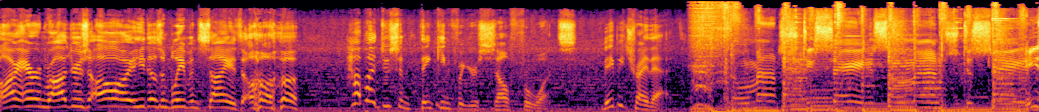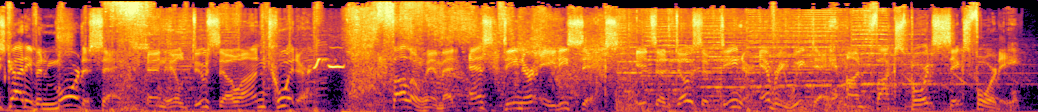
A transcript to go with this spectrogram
our Aaron Rodgers, oh, he doesn't believe in science. Oh, how about do some thinking for yourself for once? Maybe try that. So much to say, so much to say. He's got even more to say, and he'll do so on Twitter. Follow him at SDiener86. It's a dose of Diener every weekday on Fox Sports 640.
